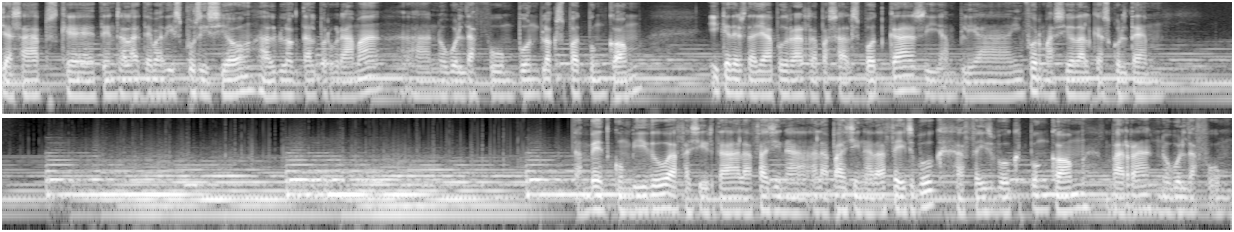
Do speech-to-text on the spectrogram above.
Ja saps que tens a la teva disposició el blog del programa a núvoldefum.blogspot.com i que des d'allà podràs repassar els podcasts i ampliar informació del que escoltem. També et convido a afegir-te a la pàgina a la pàgina de Facebook a facebook.com barra núvoldefum.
